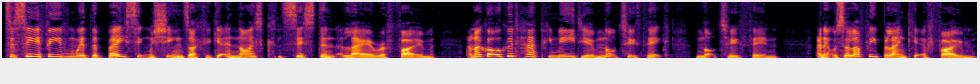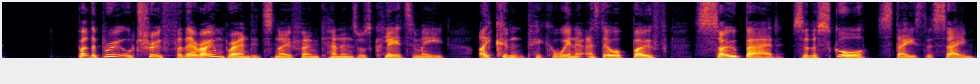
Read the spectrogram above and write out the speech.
to see if even with the basic machines I could get a nice consistent layer of foam, and I got a good happy medium, not too thick, not too thin, and it was a lovely blanket of foam. But the brutal truth for their own branded snow foam cannons was clear to me. I couldn't pick a winner as they were both so bad, so the score stays the same.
